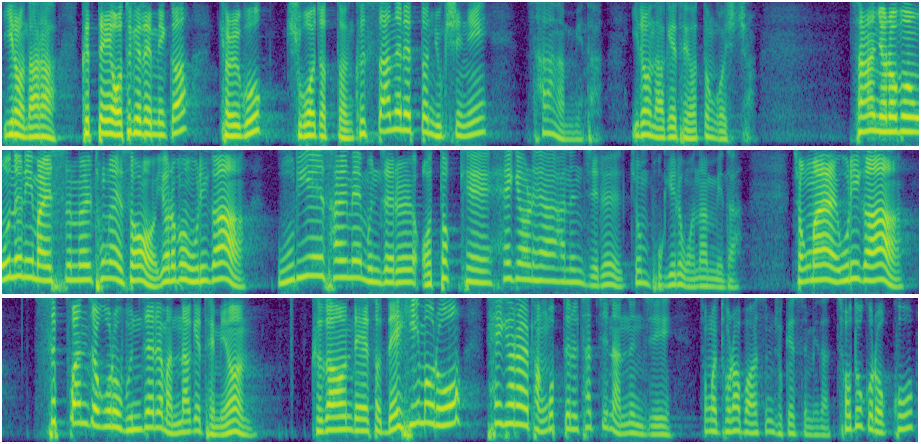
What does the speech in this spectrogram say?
일어나라. 그때 어떻게 됩니까? 결국 죽어졌던 그 싸늘했던 육신이 살아납니다. 일어나게 되었던 것이죠. 사랑하는 여러분, 오늘 이 말씀을 통해서 여러분 우리가 우리의 삶의 문제를 어떻게 해결해야 하는지를 좀 보기를 원합니다. 정말 우리가 습관적으로 문제를 만나게 되면 그 가운데에서 내 힘으로 해결할 방법들을 찾지는 않는지 정말 돌아보았으면 좋겠습니다. 저도 그렇고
